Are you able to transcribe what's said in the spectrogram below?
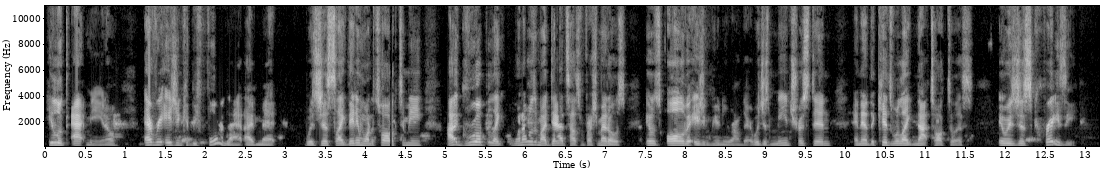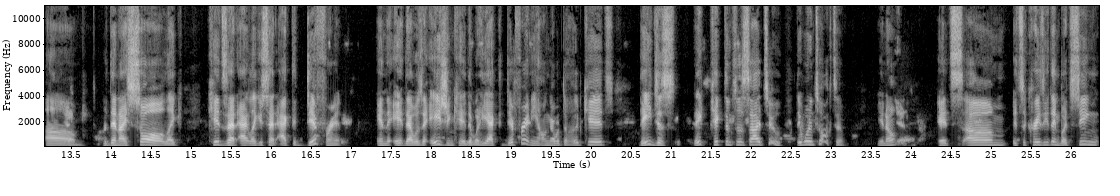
He looked at me. You know, every Asian kid before that I've met was just like they didn't want to talk to me. I grew up like when I was in my dad's house in Fresh Meadows, it was all of an Asian community around there. It was just me and Tristan, and then the kids were like not talk to us. It was just crazy. Um, but then I saw like kids that act like you said acted different, and the, that was an Asian kid that when he acted different, and he hung out with the hood kids. They just they kicked him to the side too. They wouldn't talk to him. You know, Yeah. it's um it's a crazy thing. But seeing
